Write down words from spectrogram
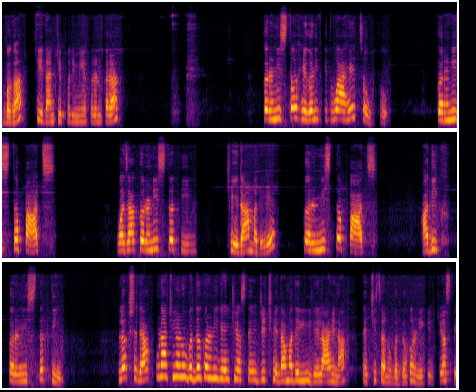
बघा छेदांचे परिमीयकरण करा. कर्णिस्त हे गणित कितवं आहे चौथं. कर्णिस्त पाच वजा कर्णिस्त तीन. छेदामध्ये कर्णिस्त पाच अधिक कर्णिस्त तीन. लक्ष द्या कुणाची अनुबद्ध करणी घ्यायची असते? जे छेदामध्ये लिहिलेलं आहे ना त्याचीच अनुबद्ध करणी घ्यायची असते.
